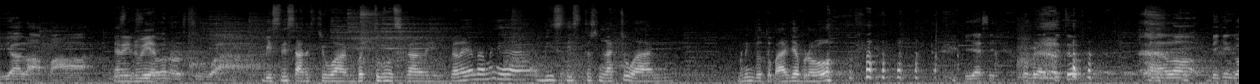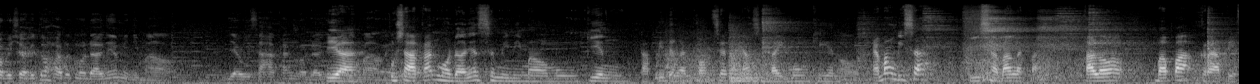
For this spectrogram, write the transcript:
Iyalah pak. Nyari Bisnis duit. kan harus cuan. Bisnis harus cuan betul sekali. Kalau yang namanya bisnis terus nggak cuan mending tutup aja bro. Iya sih. Oh, berarti tuh kalau bikin coffee shop itu harus modalnya minimal ya usahakan modalnya Iya, minimal ya. usahakan modalnya seminimal mungkin, tapi dengan konsep yang sebaik mungkin. Oh. Emang bisa, bisa banget pak. Kalau bapak kreatif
